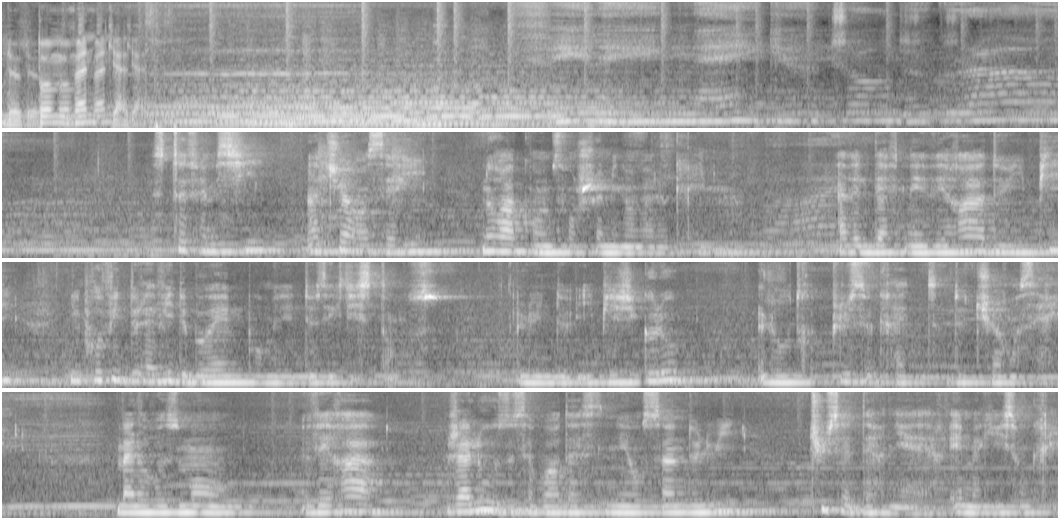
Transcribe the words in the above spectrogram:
de Pomme 24. Stuff MC, un tueur en série, nous raconte son cheminement vers le crime. Avec Daphné Vera, deux hippies, il profite de la vie de bohème pour mener deux existences. L'une de hippie gigolo, l'autre plus secrète de tueur en série. Malheureusement, Vera, jalouse de savoir Daphné enceinte de lui, tue cette dernière et maquille son crime.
